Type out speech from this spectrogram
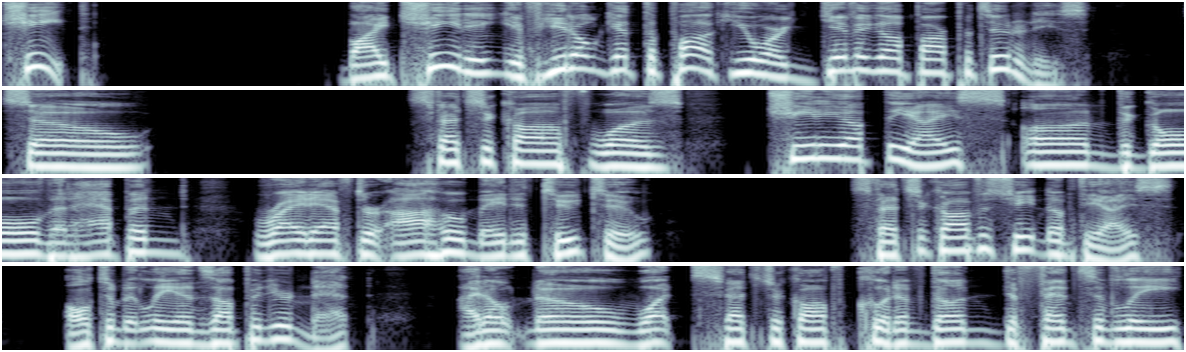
cheat. By cheating, if you don't get the puck, you are giving up opportunities. So Svechnikov was cheating up the ice on the goal that happened right after Aho made it 2 2. Svechnikov is cheating up the ice, ultimately ends up in your net. I don't know what Svechnikov could have done defensively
